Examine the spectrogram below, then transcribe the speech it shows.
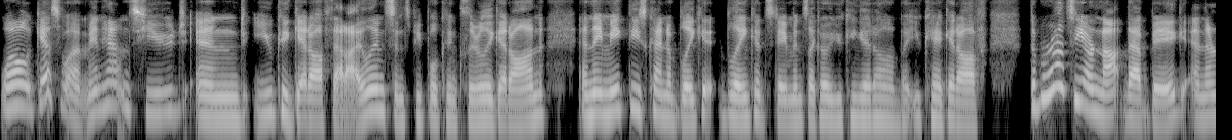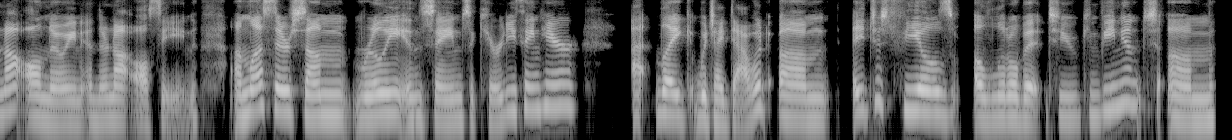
Well, guess what? Manhattan's huge and you could get off that island since people can clearly get on. And they make these kind of blanket blanket statements like, oh, you can get on, but you can't get off. The Burazi are not that big and they're not all knowing and they're not all seeing. Unless there's some really insane security thing here. Uh, like which I doubt. Um, it just feels a little bit too convenient um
